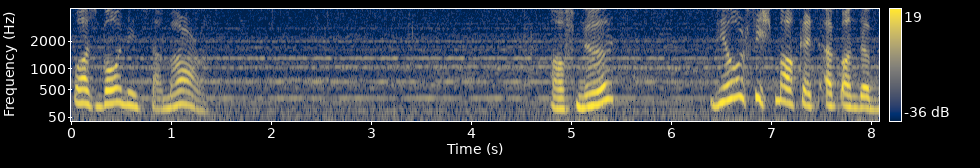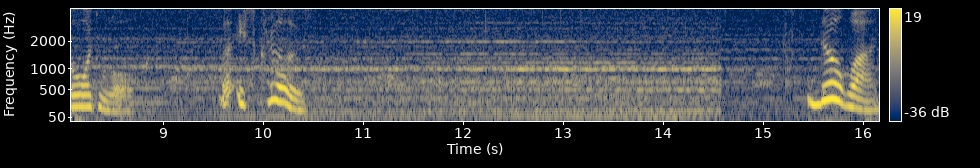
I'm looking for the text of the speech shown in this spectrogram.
Was born in Samara. Of note, the old fish market up on the boardwalk. But it's closed. No one.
